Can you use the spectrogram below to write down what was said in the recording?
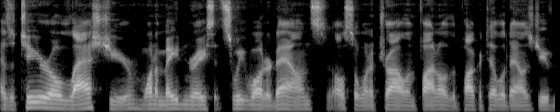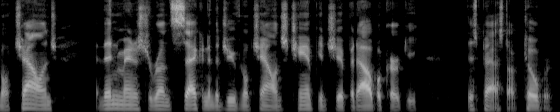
As a two year old last year, won a maiden race at Sweetwater Downs, also won a trial and final of the Pocatello Downs Juvenile Challenge, and then managed to run second in the Juvenile Challenge Championship at Albuquerque this past October.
